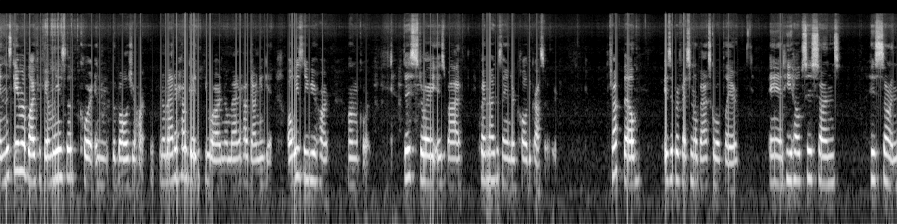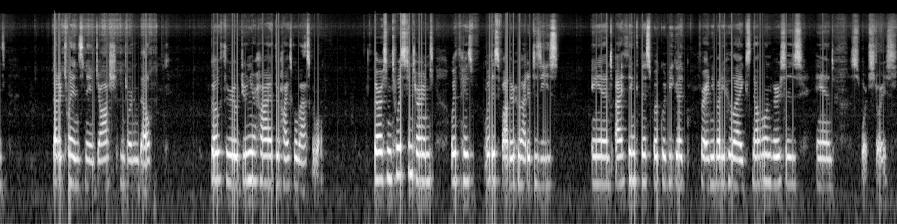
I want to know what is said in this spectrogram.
In this game of life, your family is the court and the ball is your heart. No matter how good you are, no matter how down you get, always leave your heart on the court. This story is by Kwame Alexander called The Crossover. Chuck Bell is a professional basketball player and he helps his sons his sons that are twins named Josh and Jordan Bell go through junior high through high school basketball. There are some twists and turns with his with his father who had a disease, and I think this book would be good for anybody who likes novel and verses and sports stories.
